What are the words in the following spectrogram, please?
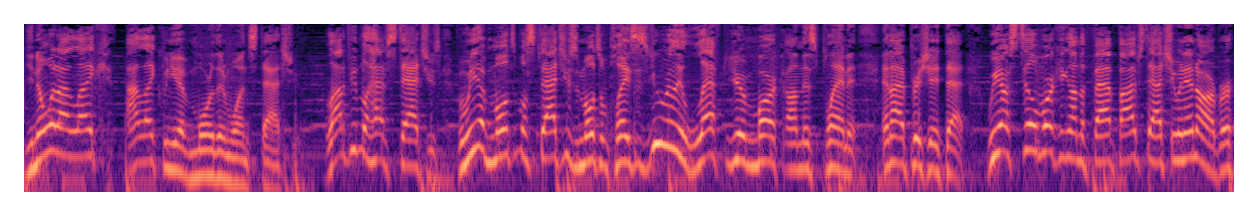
You know what I like? I like when you have more than one statue. A lot of people have statues, but when you have multiple statues in multiple places, you really left your mark on this planet, and I appreciate that. We are still working on the Fab Five statue in Ann Arbor.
